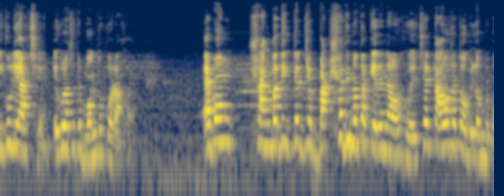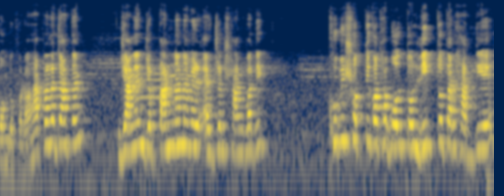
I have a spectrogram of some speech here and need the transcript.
এগুলি আছে, এগুলো যাতে বন্ধ করা হয়। এবং সাংবাদিকদের যে বাকস্বাধীনতা কেড়ে নেওয়া হয়েছে, তাও যাতে অবিলম্বে বন্ধ করা হয়। আপনারা জানেন জানেন যে পান্না নামের একজন সাংবাদিক খুবই সত্যি কথা বলতো লিখতো তার হাত দিয়ে।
